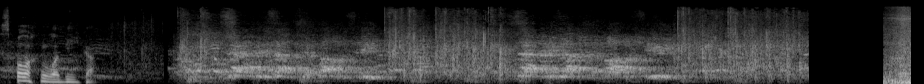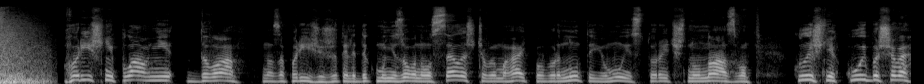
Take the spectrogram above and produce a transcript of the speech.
спалахнула бійка. Горішні плавні 2 на Запоріжжі. Жителі декомунізованого селища вимагають повернути йому історичну назву. Колишнє Куйбишеве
